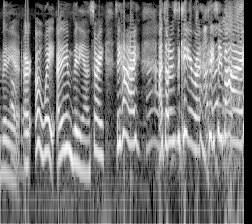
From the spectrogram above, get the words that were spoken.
video. Or er, oh wait, I am video. Sorry. Say hi. I thought it was the camera. Okay, say bye.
